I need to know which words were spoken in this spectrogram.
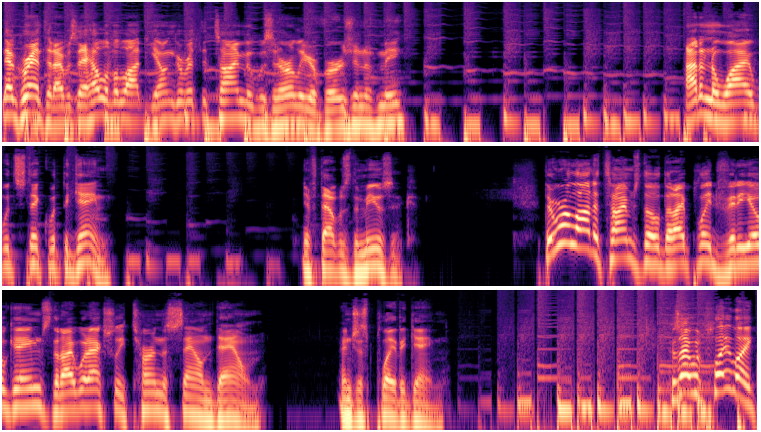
Now, granted, I was a hell of a lot younger at the time. It was an earlier version of me. I don't know why I would stick with the game if that was the music. There were a lot of times, though, that I played video games that I would actually turn the sound down and just play the game. Because I would play like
